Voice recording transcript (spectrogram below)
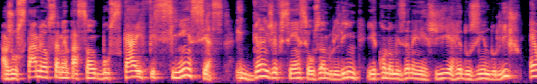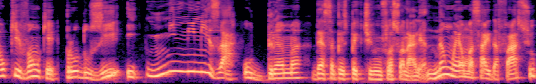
ajustar minha orçamentação e buscar eficiências e ganhos de eficiência usando Lean e economizando energia reduzindo lixo, é o que vão o quê? produzir e minimizar o drama dessa perspectiva inflacionária. Não é uma saída fácil,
